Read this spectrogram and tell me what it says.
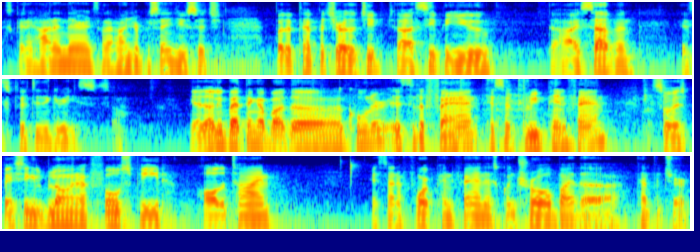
It's getting hot in there. It's at 100% usage. But the temperature of the G, uh, CPU, the i7, is 50 degrees. So yeah, the only bad thing about the cooler is the fan. It's a three pin fan. So it's basically blowing at full speed all the time. It's not a four pin fan that's controlled by the temperature.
